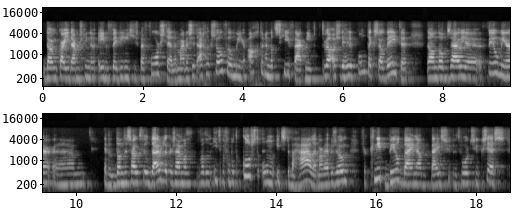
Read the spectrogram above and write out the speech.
dan kan je daar misschien een één of twee dingetjes bij voorstellen. Maar er zit eigenlijk zoveel meer achter en dat zie je vaak niet. Terwijl als je de hele context zou weten, dan, dan zou je veel meer. ehm, ja, dan, dan zou het veel duidelijker zijn wat, wat het iets bijvoorbeeld kost om iets te behalen. Maar we hebben zo'n verknipt beeld bijna bij het woord succes.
